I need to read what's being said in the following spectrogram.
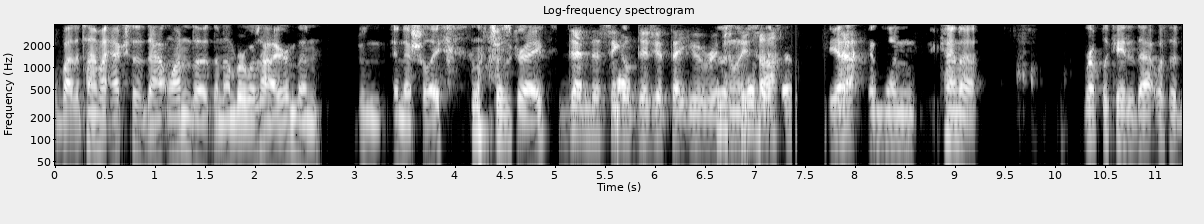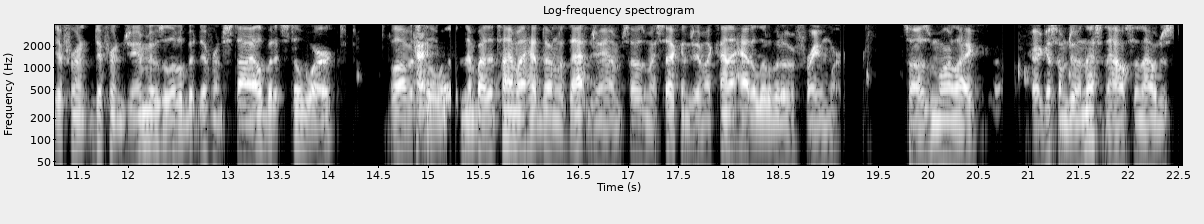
by the time i exited that one the, the number was higher than initially which was great Then the single digit that you originally saw. Yeah. Yeah. And then kind of replicated that with a different different gym. It was a little bit different style, but it still worked. A lot of it Okay. still worked. And then by the time I had done with that gym, so that was my second gym, I kind of had a little bit of a framework. So I was more like, I guess I'm doing this now. So then I would just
